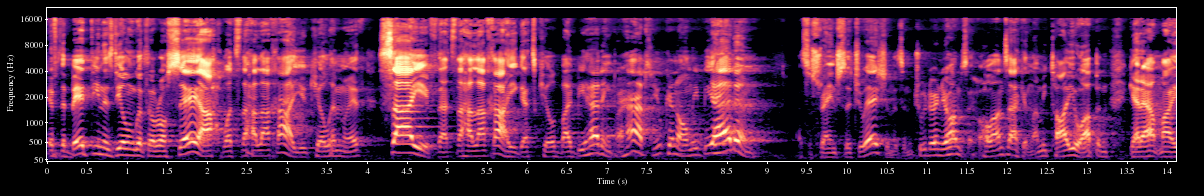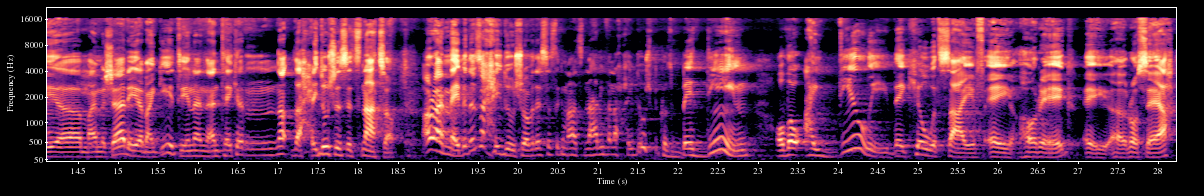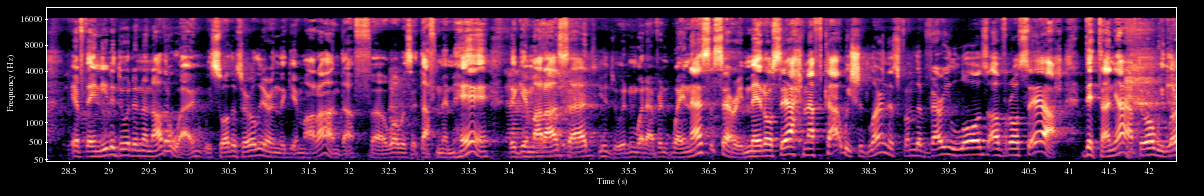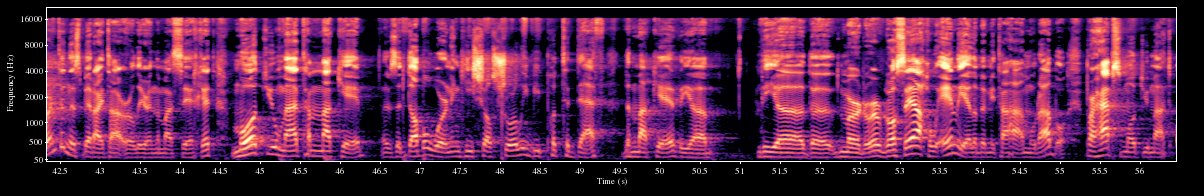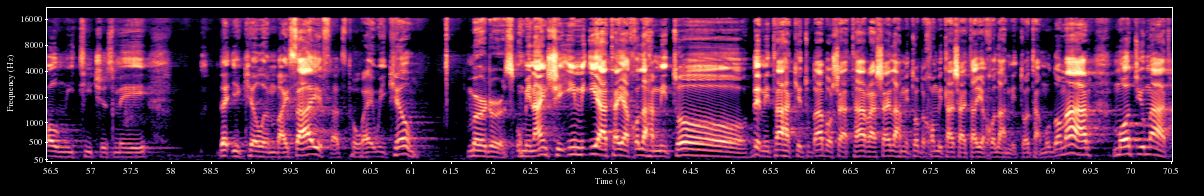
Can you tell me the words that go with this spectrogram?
If the Beit is dealing with a roseach, what's the halacha? You kill him with saif. That's the halacha. He gets killed by beheading. Perhaps you can only behead him. That's a strange situation. There's an intruder in your home. Say, hold on a second, let me tie you up and get out my uh, my machete, my guillotine, and, and take it. No, the hidush is it's not so. All right, maybe there's a hidush over there. Says the Gemara, it's not even a hidush because bedin, although ideally they kill with saif a horeg, a uh, roseach, if they need to do it in another way, we saw this earlier in the Gemara, and Daf, uh, what was it, Daf Memhe, the Gemara said you do it in whatever way necessary. Meroseach nafka, we should learn this from the very laws of Roseach. Ditanya, after all, we learned in this Beraita earlier in the Masechet, Mot yumat makeh, there's a double warning, he shall surely be put to death, the makeh, the uh, the uh, the murderer. Perhaps Mot Yumat only teaches me that you kill him by saif. That's the way we kill murderers. ומניין שאם אי אתה יכול להמיתו במיתה הכתובה בו שאתה רשאי להמיתו בכל מיתה שאתה יכול להמיתו, תלמוד לומר, מות יומת.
